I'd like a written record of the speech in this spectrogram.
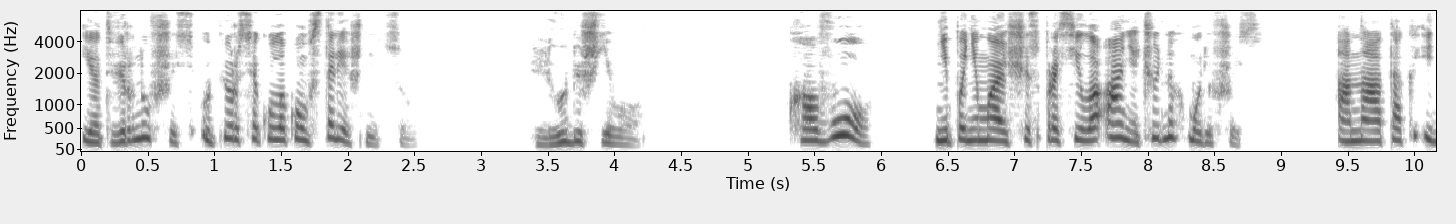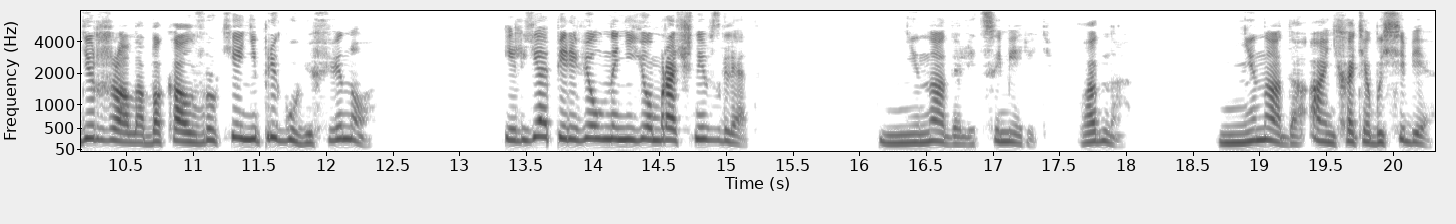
и, отвернувшись, уперся кулаком в столешницу. «Любишь его?» «Кого?» — непонимающе спросила Аня, чуть нахмурившись. Она так и держала бокал в руке, не пригубив вино. Илья перевел на нее мрачный взгляд. «Не надо лицемерить, ладно? Не надо, Ань, хотя бы себе.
